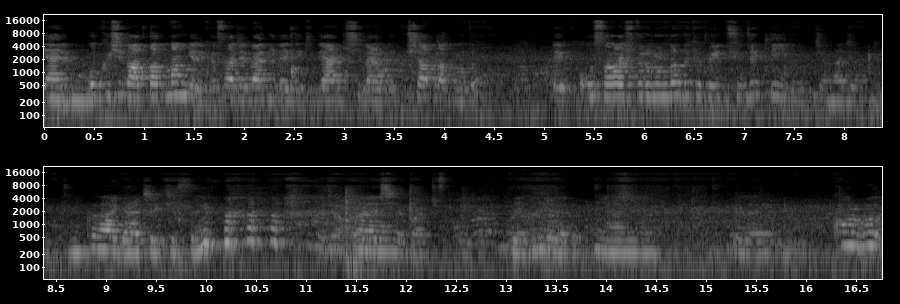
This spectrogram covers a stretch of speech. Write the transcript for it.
Yani hı. o kışı da atlatmam gerekiyor. Sadece ben değil evdeki diğer kişiler de kışı atlatmalı. E, o savaş durumunda da köpeği düşünecek değilim. Cana can ne kadar gerçekçisin. Hocam öyle şey var çok öyle. Yani e, kurgu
